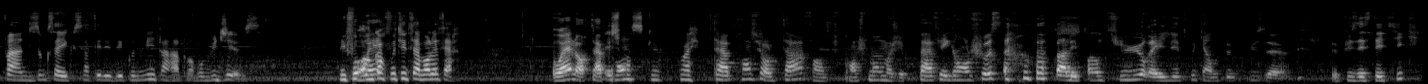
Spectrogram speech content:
Enfin, disons que ça, ça fait des économies par rapport au budget aussi. Mais faut, encore faut-il savoir le faire. Ouais, alors tu apprends, que... ouais. apprends sur le tas. Enfin, franchement, moi, j'ai pas fait grand-chose par les peintures et les trucs un peu plus, euh, plus esthétiques.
